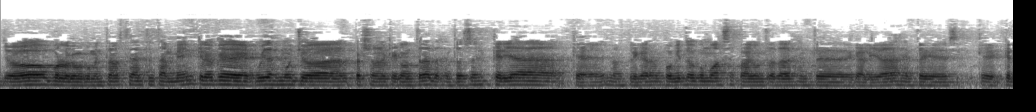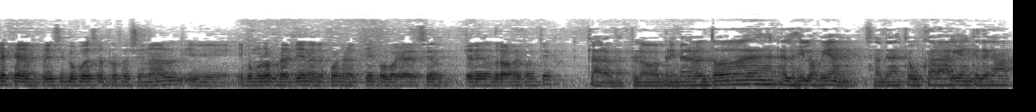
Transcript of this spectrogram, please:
yo, por lo que me comentaste antes también, creo que cuidas mucho al personal que contratas. Entonces quería que nos explicaras un poquito cómo haces para contratar gente de calidad, gente que, crees que en principio puede ser profesional y, cómo los retienes después en el tiempo para que sigan queriendo trabajar contigo. Claro, pues lo primero del todo es elegirlos bien. O sea, tienes que buscar a alguien que tenga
